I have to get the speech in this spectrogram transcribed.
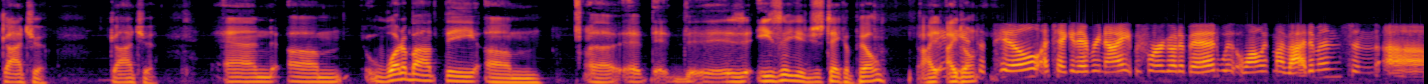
Gotcha, gotcha. And um, what about the? Um, uh, is it easy? You just take a pill. I, I don't. It's a pill. I take it every night before I go to bed, with along with my vitamins, and uh,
